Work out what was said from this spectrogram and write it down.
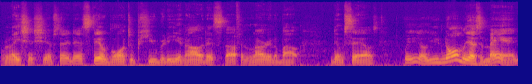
relationships. They're they're still going through puberty and all of this stuff and learning about themselves. Well, you know, you normally as a man,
